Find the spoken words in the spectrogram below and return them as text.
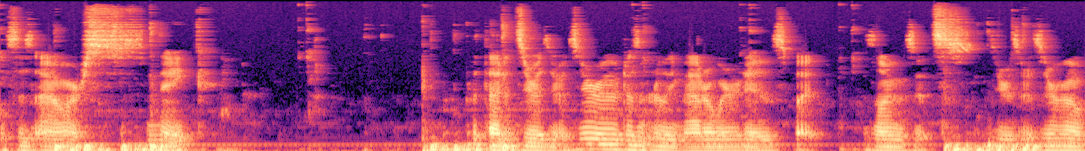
This is our snake. Put that at 000. Doesn't really matter where it is, but as long as it's 000.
